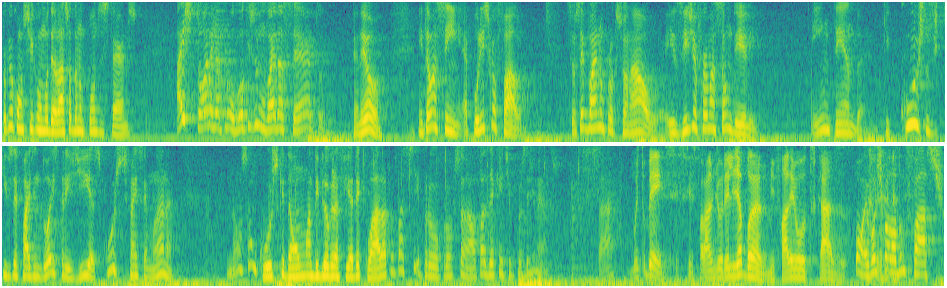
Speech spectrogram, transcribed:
Porque eu consigo remodelar só dando pontos externos. A história já provou que isso não vai dar certo. Entendeu? Então, assim, é por isso que eu falo. Se você vai num profissional, exige a formação dele. E entenda que cursos que você faz em dois, três dias, cursos de finais de semana, não são cursos que dão uma bibliografia adequada para o profissional fazer aquele tipo de procedimento. Tá? Muito bem, vocês falaram de orelha de abano, me falem outro caso. Bom, eu vou te falar de um fácil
